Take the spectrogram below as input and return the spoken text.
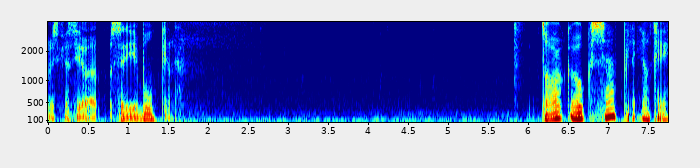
vi ska se vad säger boken. Dark Oak Sapling, okej. Okay.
